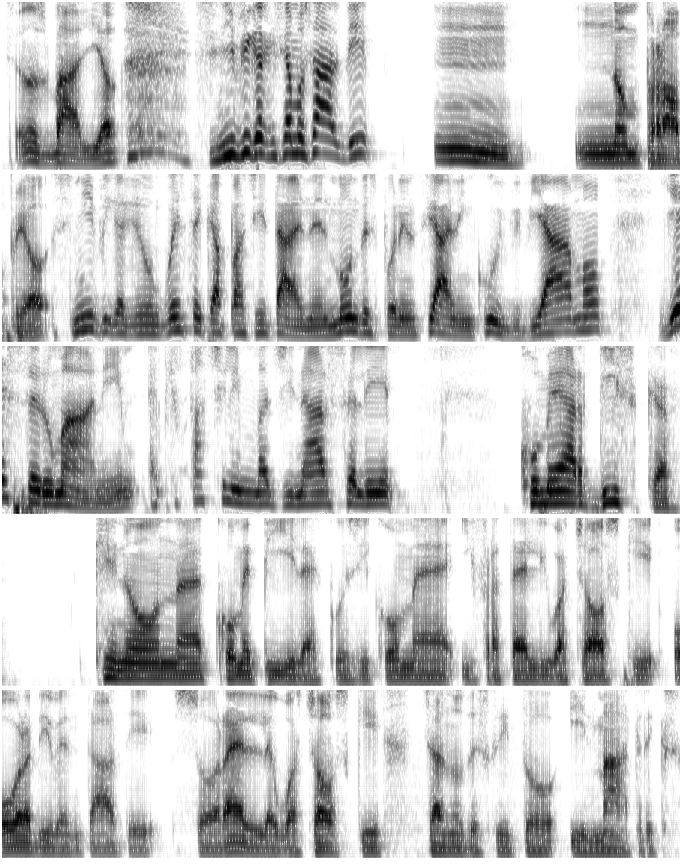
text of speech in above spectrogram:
se non sbaglio. Significa che siamo salvi? Mm, non proprio. Significa che con queste capacità e nel mondo esponenziale in cui viviamo, gli esseri umani è più facile immaginarseli come hard disk che non come pile, così come i fratelli Wachowski, ora diventati sorelle Wachowski, ci hanno descritto in Matrix.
